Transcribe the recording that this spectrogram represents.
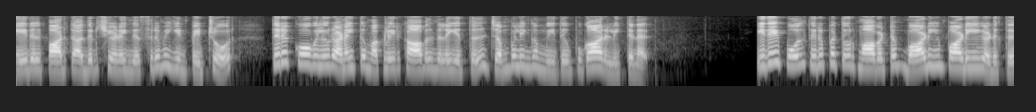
நேரில் பார்த்து அதிர்ச்சியடைந்த சிறுமியின் பெற்றோர் திருக்கோவிலூர் அனைத்து மகளிர் காவல் நிலையத்தில் ஜம்புலிங்கம் மீது புகார் அளித்தனர். இதேபோல் திருப்பத்தூர் மாவட்டம் வாடியம்பாடியை அடுத்து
